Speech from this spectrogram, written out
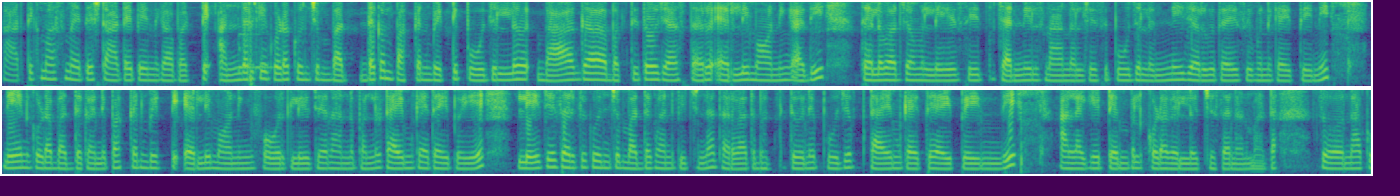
కార్తీక మాసం అయితే స్టార్ట్ అయిపోయింది కాబట్టి అందరికీ కూడా కొంచెం బద్ధకం పక్కన పెట్టి పూజల్లో బాగా భక్తితో చేస్తారు. ఎర్లీ మార్నింగ్ అది తెల్లవారుజాము లేచి చన్నీళ్ళు స్నానాలు చేసి పూజలు అన్నీ జరుగుతాయి శివునికి అయితేని నేను కూడా బద్ధకాన్ని పక్కన పెట్టి ఎర్లీ మార్నింగ్ ఫోర్కి లేచాను అన్న పనులు టైంకి అయితే అయిపోయాయి. లేచేసరికి కొంచెం బద్ధకం అనిపించిన తర్వాత భక్తితోనే పూజ టైంకి అయితే అయిపోయింది. అలాగే టెంపుల్ కూడా వెళ్ళొచ్చేసాను అనమాట సో నాకు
